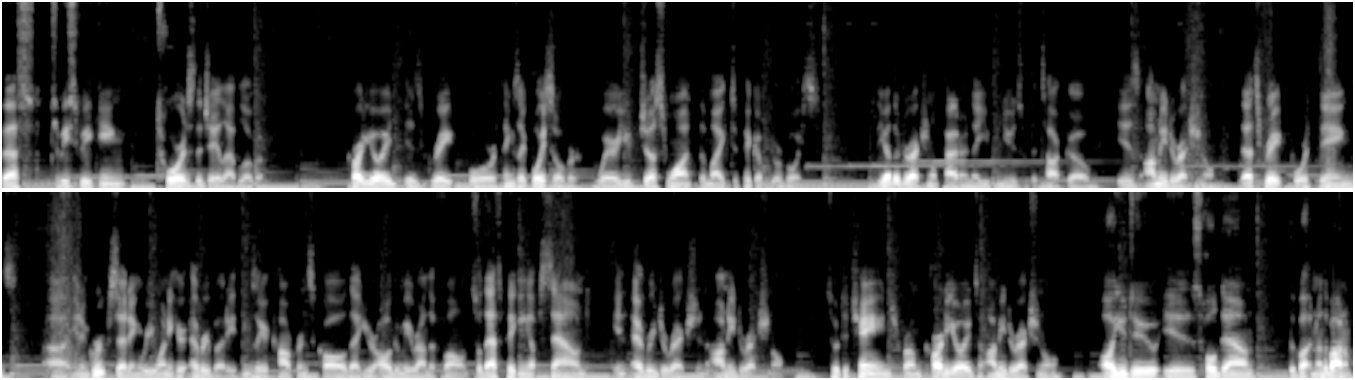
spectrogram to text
Best to be speaking towards the JLab logo. Cardioid is great for things like voiceover, where you just want the mic to pick up your voice. The other directional pattern that you can use with the TalkGo is omnidirectional. That's great for things uh, in a group setting where you want to hear everybody, things like a conference call that you're all going to be around the phone. So that's picking up sound in every direction, omnidirectional. So to change from cardioid to omnidirectional, all you do is hold down the button on the bottom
